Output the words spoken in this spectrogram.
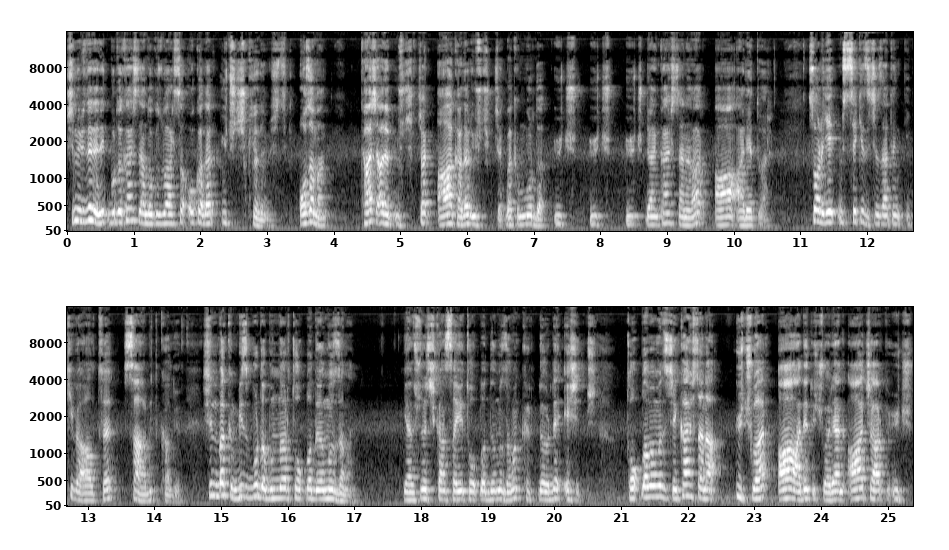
Şimdi biz ne dedik? Burada kaç tane 9 varsa o kadar 3 çıkıyor demiştik. O zaman kaç adet 3 çıkacak? A kadar 3 çıkacak. Bakın burada 3, 3, 3'den kaç tane var? A adet var. Sonra 78 için zaten 2 ve 6 sabit kalıyor. Şimdi bakın biz burada bunları topladığımız zaman yani şurada çıkan sayıyı topladığımız zaman 44'e eşitmiş. Toplamamız için kaç tane 3 var? A adet 3 var. Yani A çarpı 3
